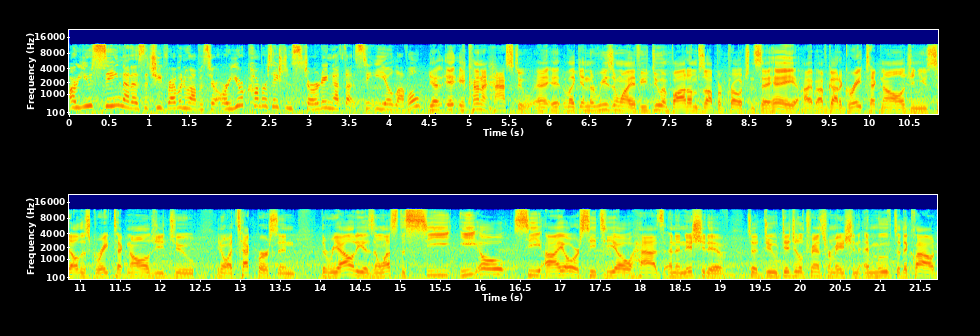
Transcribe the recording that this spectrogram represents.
are you seeing that as the chief revenue officer? Are your conversations starting at that CEO level? Yeah, it, it kind of has to. Uh, It, like, and the reason why, if you do a bottoms-up approach and say, "Hey, I've, I've got a great technology," and you sell this great technology to, you know, a tech person, the reality is, unless the CEO, CIO, or CTO has an initiative to do digital transformation and move to the cloud,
